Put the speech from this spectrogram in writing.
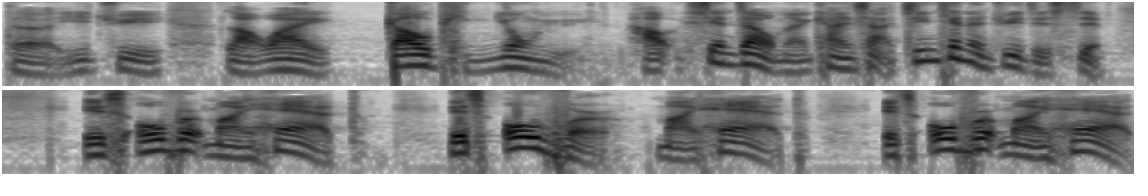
的一句老外高频用语。好，现在我们来看一下今天的句子是 "It's over my head." It's over my head. It's over my head.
